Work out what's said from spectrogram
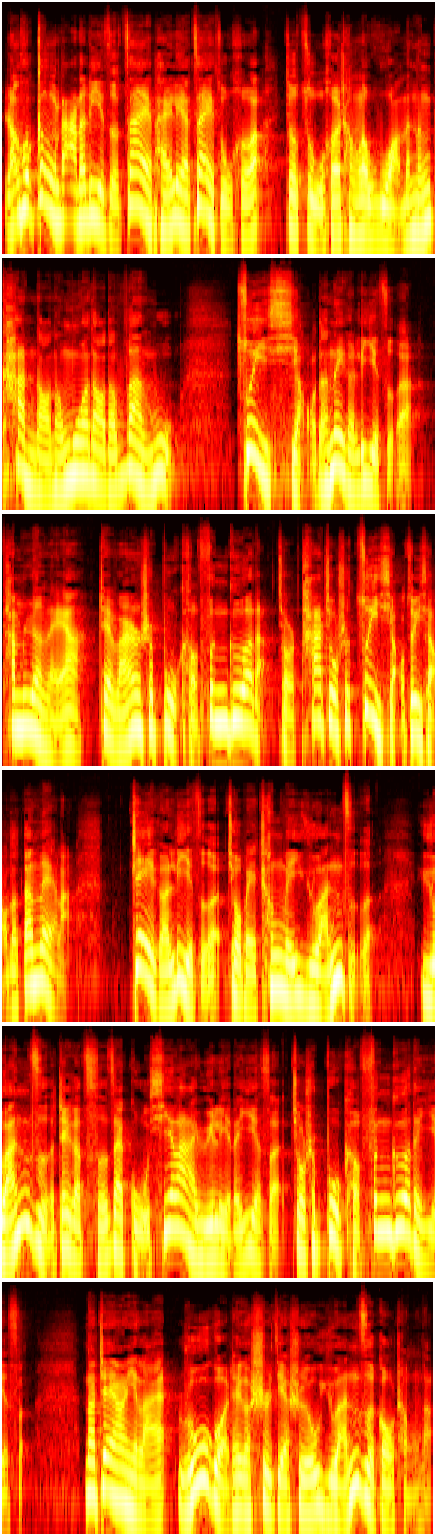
然后更大的粒子再排列再组合，就组合成了我们能看到、能摸到的万物。最小的那个粒子，他们认为啊，这玩意儿是不可分割的，就是它就是最小最小的单位了。这个粒子就被称为原子。原子这个词在古希腊语里的意思就是不可分割的意思。那这样一来，如果这个世界是由原子构成的，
